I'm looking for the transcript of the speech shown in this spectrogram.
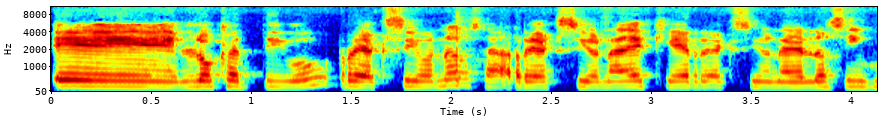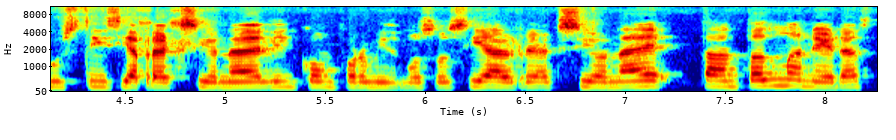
eh, locativo, reacciona, o sea, reacciona de qué, reacciona de las injusticias, reacciona del inconformismo social, reacciona de tantas maneras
